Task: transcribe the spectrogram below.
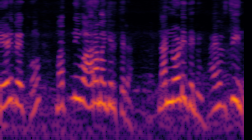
ಹೇಳಬೇಕು ಮತ್ತೆ ನೀವು ಆರಾಮಾಗಿರ್ತೀರ. ನಾನು ನೋಡಿದ್ದೀನಿ ಐ ಹ್ಯಾವ್ ಸೀನ್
